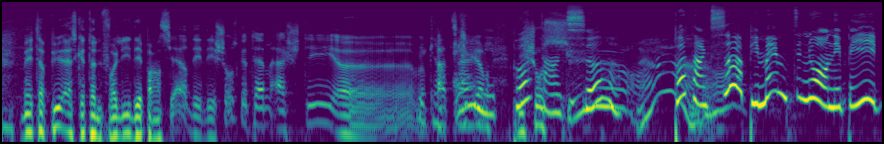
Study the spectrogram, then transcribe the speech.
Mais t'as pu, est-ce que tu as une folie dépensière, des, des choses que tu aimes acheter euh, Des particulièrement? mais pas Des tant que chaussures? ça. Pas tant que ça. Puis même, tu sais, nous, on est payé,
